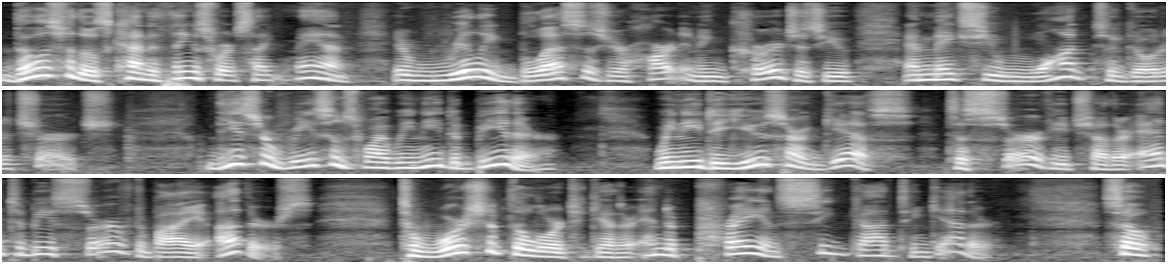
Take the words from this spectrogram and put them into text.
those are those kind of things where it's like, man, it really blesses your heart and encourages you and makes you want to go to church. These are reasons why we need to be there. We need to use our gifts to serve each other and to be served by others, to worship the Lord together and to pray and seek God together. So,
